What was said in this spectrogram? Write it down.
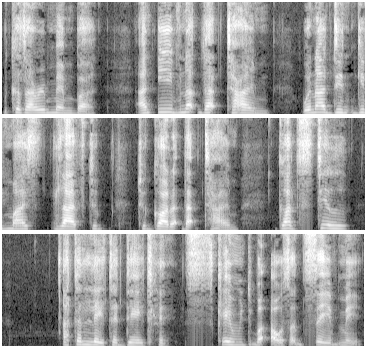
because I remember. And even at that time, when I didn't give my life to, to God at that time, God still, at a later date, came into my house and saved me.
